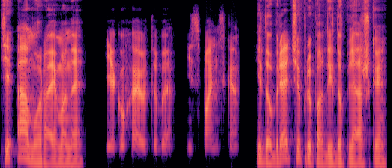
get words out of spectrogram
Ті амо, Раймоне, я кохаю тебе, іспанська, і добряче припади до пляшки.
